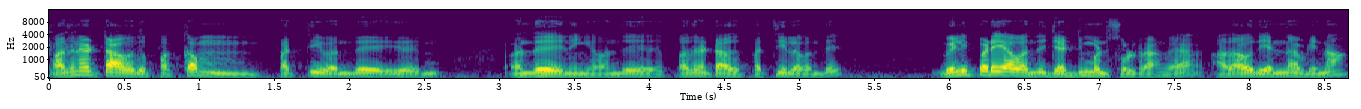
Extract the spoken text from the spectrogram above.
பதினெட்டாவது பக்கம் பத்தி வந்து இது வந்து நீங்கள் வந்து பதினெட்டாவது பத்தியில் வந்து வெளிப்படையாக வந்து ஜட்ஜ்மெண்ட் சொல்கிறாங்க அதாவது என்ன அப்படின்னா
